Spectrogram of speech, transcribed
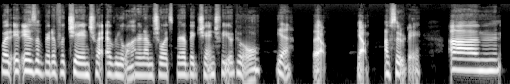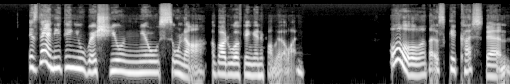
but it is a bit of a change for everyone, and I'm sure it's been a big change for you too. Yeah, yeah, yeah, absolutely. Um, Is there anything you wish you knew sooner about working in Formula One? Oh, that's a good question.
